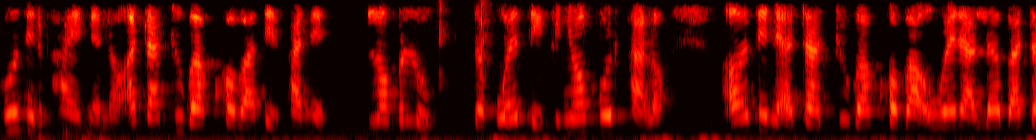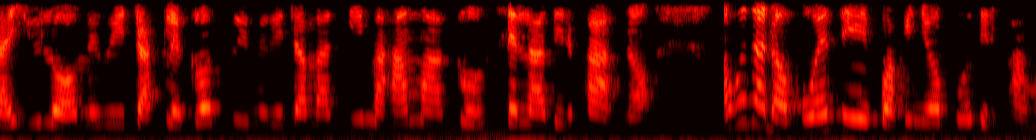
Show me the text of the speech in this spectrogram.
ပိုဒီဖိုင်နေနော်အတတူဘခေါ်ပါတိဖာနေလောဘလုဒပွဲတိကညောပုတ်ဖာလောအော်တင်အတတူဘခေါ်ပါအဝဲတာလဘတာယူလောမေဝေတာကလကလောဆွေမေဝေတာမစီမဟာမာကလောဆလာတိဖာနော်အခုကတော့ပွဲတိပွားကညောပုတ်တိဖာမ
